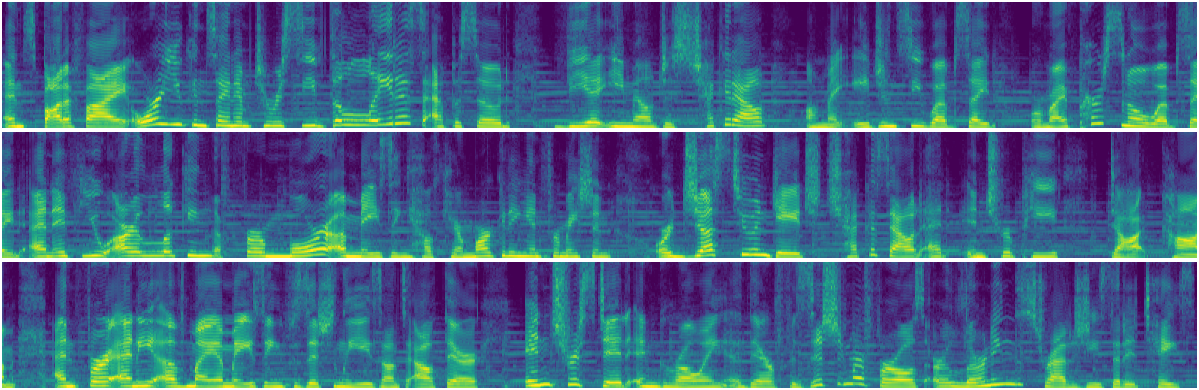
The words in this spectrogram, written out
and Spotify, or you can sign up to receive the latest episode via email. Just check it out on my agency website or my personal website. And if you are looking for more amazing healthcare marketing information or just to engage, check us out at Intrepy.com com. And for any of my amazing physician liaisons out there interested in growing their physician referrals or learning the strategies that it takes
